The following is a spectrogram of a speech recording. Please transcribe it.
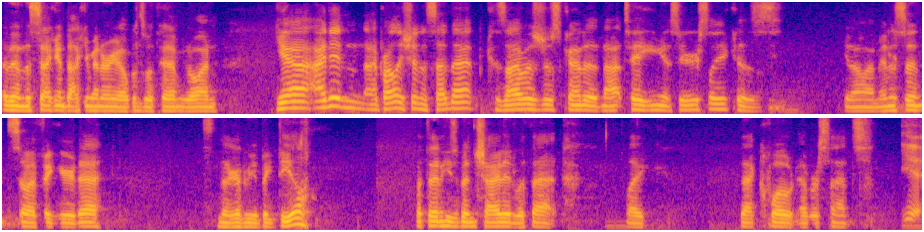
and then the second documentary opens with him going, "Yeah, I didn't. I probably shouldn't have said that because I was just kind of not taking it seriously because you know I'm innocent. So I figured, eh, it's not going to be a big deal." But then he's been chided with that, like that quote ever since, yeah.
